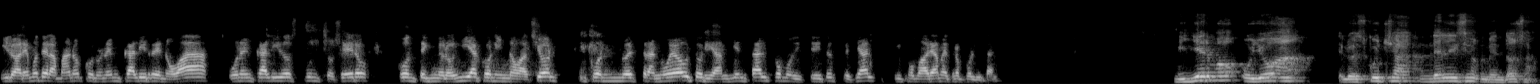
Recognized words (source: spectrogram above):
y lo haremos de la mano con una Encali renovada, una Encali 2.0, con tecnología, con innovación y con nuestra nueva autoridad ambiental como distrito especial y como área metropolitana. Guillermo Ulloa lo escucha Denison Mendoza.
